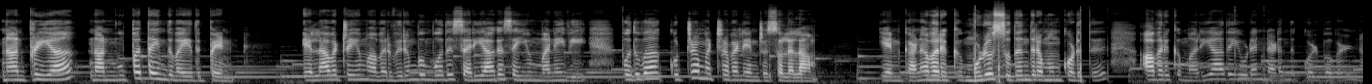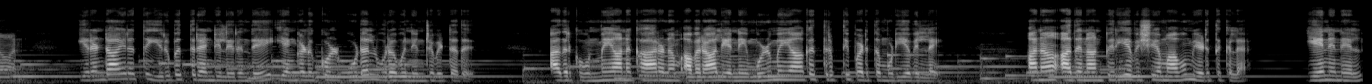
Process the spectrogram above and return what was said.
நான் பிரியா நான் முப்பத்தைந்து வயது பெண். எல்லாவற்றையும் அவர் விரும்பும்போது சரியாக செய்யும் மனைவி பொதுவா குற்றமற்றவள் என்று சொல்லலாம். என் கணவருக்கு முழு சுதந்திரமும் கொடுத்து அவருக்கு மரியாதையுடன் நடந்து கொள்பவள் நான். இரண்டாயிரத்து இருபத்தி ரெண்டிலிருந்தே எங்களுக்குள் உடல் உறவு நின்றுவிட்டது. அதற்கு உண்மையான காரணம் அவரால் என்னை முழுமையாக திருப்திப்படுத்த முடியவில்லை. ஆனா அதை நான் பெரிய விஷயமாவும் எடுத்துக்கல. ஏனெனில்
